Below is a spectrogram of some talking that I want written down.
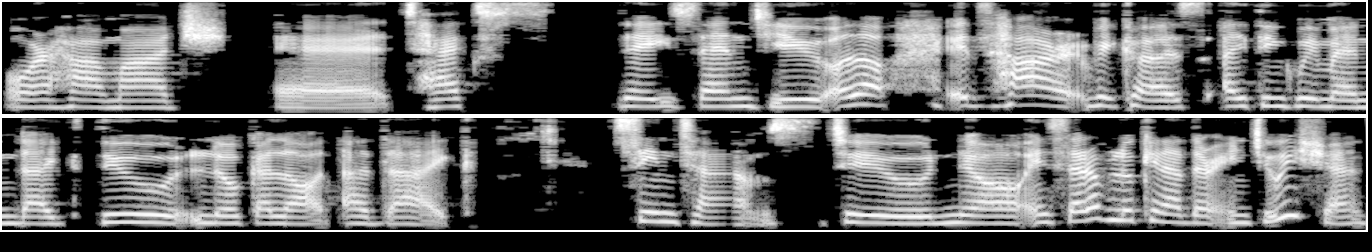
or how much uh, text they send you. Although it's hard because I think women like do look a lot at like symptoms to know instead of looking at their intuition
